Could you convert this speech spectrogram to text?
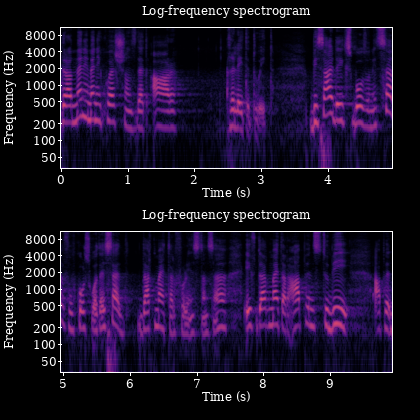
there are many, many questions that are related to it. Beside the Higgs boson itself, of course, what I said, dark matter, for instance, uh, if dark matter happens to be, happen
